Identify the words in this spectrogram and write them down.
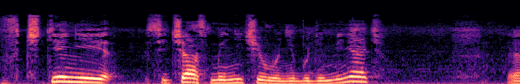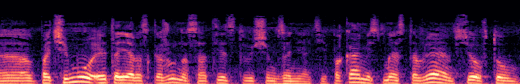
В чтении сейчас мы ничего не будем менять. Э, почему, это я расскажу на соответствующем занятии. Пока мы оставляем все в том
